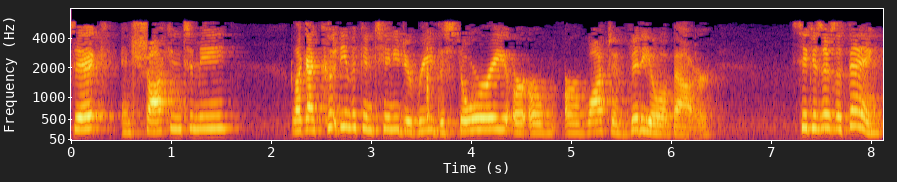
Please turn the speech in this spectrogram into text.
sick and shocking to me like I couldn't even continue to read the story or, or, or watch a video about her. See, because there's a thing.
